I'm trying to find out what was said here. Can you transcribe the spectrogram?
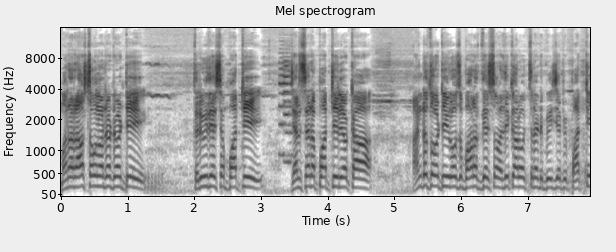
మన రాష్ట్రంలో ఉన్నటువంటి తెలుగుదేశం పార్టీ జనసేన పార్టీల యొక్క అండతోటి ఈరోజు భారతదేశంలో అధికారం వచ్చినట్టు బీజేపీ పార్టీ.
